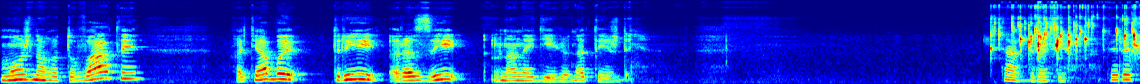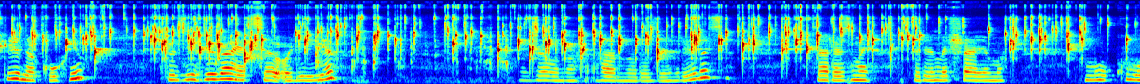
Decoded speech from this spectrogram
можна готувати хоча б три рази на неділю, на тиждень. Так, друзі, перейшли на кухню, розігрівається олія. Вже вона гарно розігрілася. Зараз ми перемішаємо муку,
